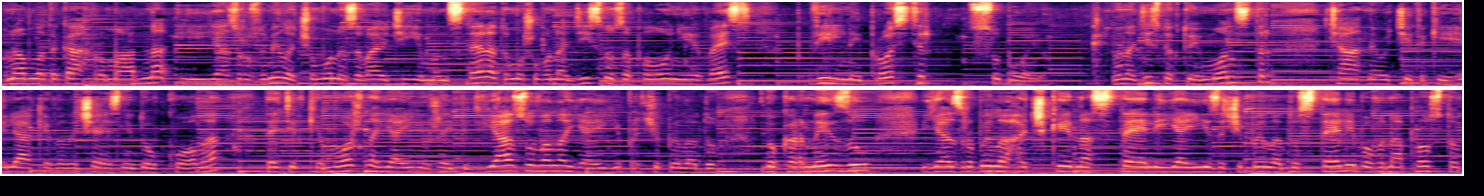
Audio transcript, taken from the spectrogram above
Вона була така громадна, і я зрозуміла, чому називають її монстера, тому що вона дійсно заполонює весь вільний простір з собою. Вона дійсно, як той монстр, тягне оті такі гіляки величезні довкола, де тільки можна. Я її вже й підв'язувала, я її причепила до, до карнизу. Я зробила гачки на стелі, я її зачепила до стелі, бо вона просто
